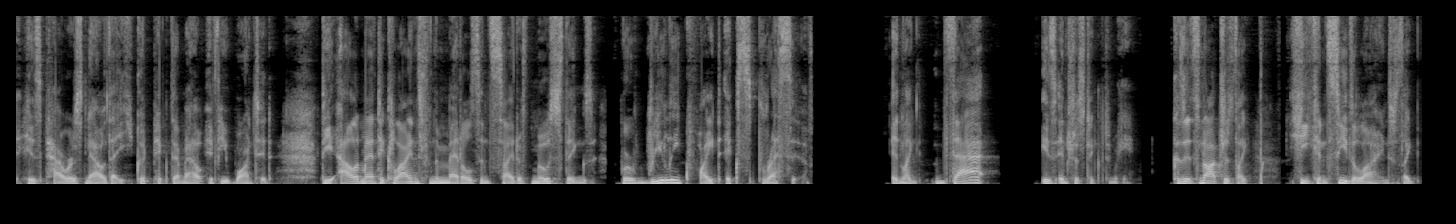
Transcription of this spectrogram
his powers now that he could pick them out if he wanted. The allomantic lines from the metals inside of most things were really quite expressive, and like that is interesting to me because it's not just like he can see the lines. It's like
